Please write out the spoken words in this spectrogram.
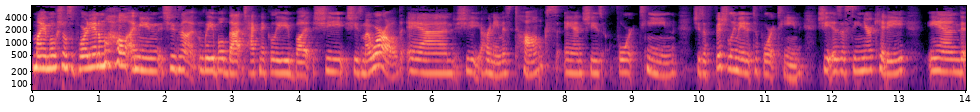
my emotional support animal. I mean, she's not labeled that technically, but she she's my world. And she her name is Tonks and she's 14. She's officially made it to 14. She is a senior kitty and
